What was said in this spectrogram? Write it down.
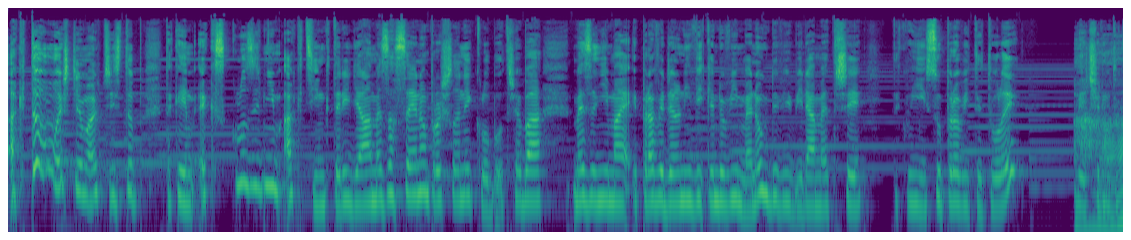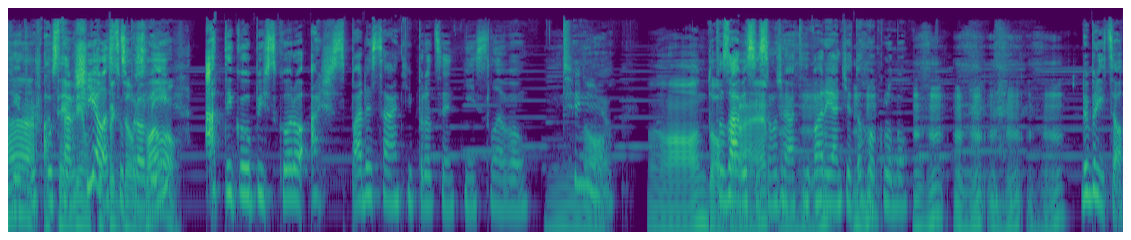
A k tomu ještě máš přístup takovým exkluzivním akcím, který děláme zase jenom pro členy klubu. Třeba mezi nimi je i pravidelný víkendový menu, kdy vybíráme tři takový superový tituly, většinou taky trošku starší, ale suprový. A ty koupíš skoro až s 50% slevou. Ty no. Jo. No, dobré. To závisí samozřejmě na té mhm, variantě mm-hmm, toho mhm, klubu. Mm-hmm, mm-hmm, mm-hmm. Dobrý, co?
